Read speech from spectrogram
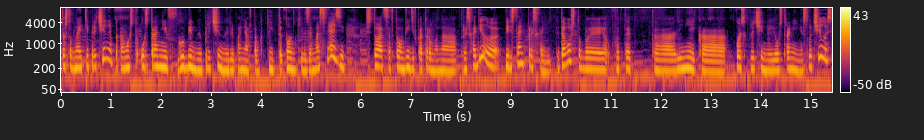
то, чтобы найти причины, потому что устранив глубинную причину или поняв там какие-то тонкие взаимосвязи, ситуация в том виде, в котором она происходила, перестанет происходить. Для того, чтобы вот это линейка поиск причины ее устранения случилась,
